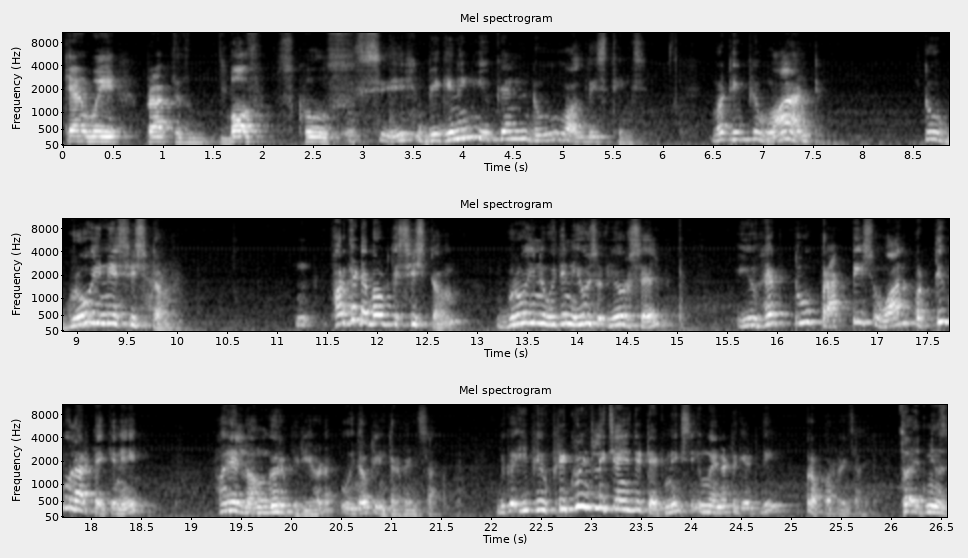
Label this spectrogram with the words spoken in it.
Can we practice both schools? See, beginning you can do all these things. But if you want to grow in a system, forget about the system, grow in within you, yourself, you have to practice one particular technique for a longer period without intervention. Because if you frequently change the techniques, you may not get the proper result. So it means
